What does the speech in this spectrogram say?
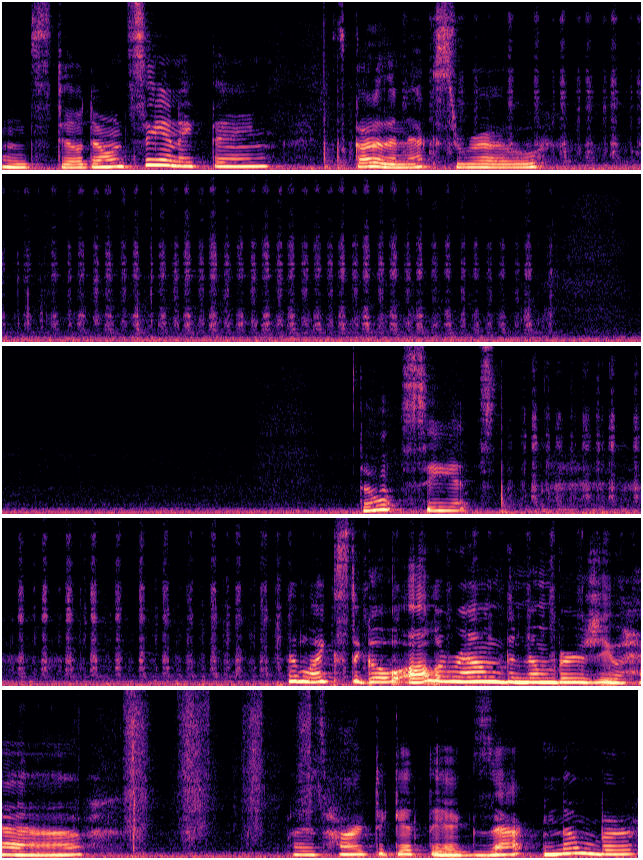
And still don't see anything. Let's go to the next row. Don't see it. It likes to go all around the numbers you have. But it's hard to get the exact number.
